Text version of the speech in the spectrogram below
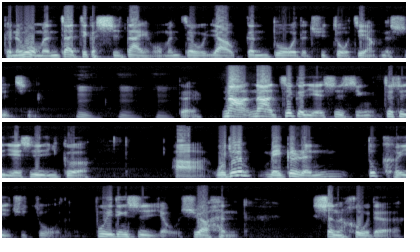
可能我们在这个时代，我们就要更多的去做这样的事情。嗯嗯嗯，对。那那这个也是行，就是也是一个啊、呃，我觉得每个人都可以去做的，不一定是有需要很深厚的。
